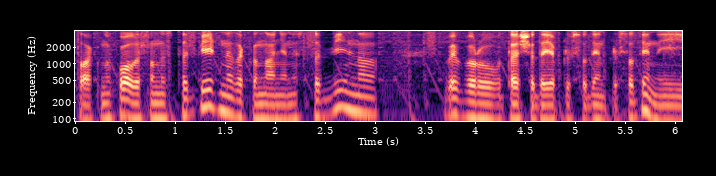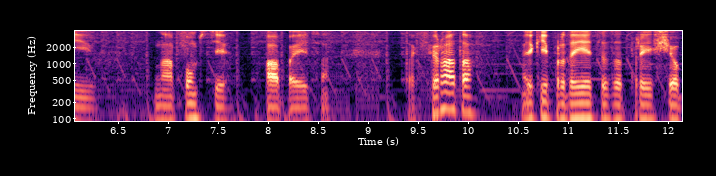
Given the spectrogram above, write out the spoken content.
Так, ну колесо нестабільне, заклинання нестабільно. Виберу те, що дає плюс 1, плюс 1 і на помсті апається. Так, пірата, який продається за 3, щоб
